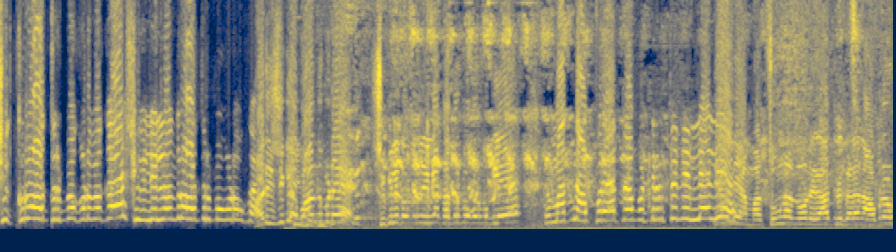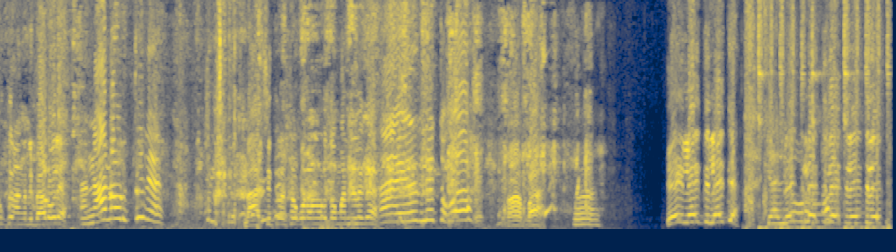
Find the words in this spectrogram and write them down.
ಸಿಕ್ಕರು ಹತ್ತು ರೂಪಾಯಿ ಕೊಡ್ಬೇಕಾ ಸಿಗ್ಲಿಲ್ಲ ಅಂದ್ರೂ ಹತ್ತು ರೂಪಾಯಿ ಕೊಡ್ಬೇಕಾ ಅಡಿಸಿಗೆ ಬಂದ್ ಬಿಡೆ. ಸಿಗ್ಲಿಕ್ಕೆ ಹೋದ್ರೆ ನಿಂಗೆ ಹತ್ತು ರೂಪಾಯಿ ಕೊಡ್ಬೇಕ್ಲಿ ಮತ್ ನಾ ಪ್ರಯತ್ನ ಪಟ್ಟಿರ್ತೀನಿ ಇಲ್ಲ ಏನೇ ಮತ್ತೆ ಸುಮ್ಮನೆ ನೋಡಿ ರಾತ್ರಿ ಕಡೆ ನಾ ಒಬ್ಬನೇ ಹುಡ್ತೀನಿ ಹಂಗೆ ಬ್ಯಾಡೋಲೆ ನಾನು ಹುಡ್ತೀನಿ ನಾ ಸಿಕ್ಕ ಅಷ್ಟ ಕೂಡ ನೋಡ್ತಮ್ಮ ನಿನಗೆ. ಆ, ಇರ್ಲಿ ತಗೋ. ಹಾ ಬಾ. ಹಾ. ಏ ಇಲ್ಲ ಐತಿ ಇಲ್ಲ ಐತಿ. ಎಲ್ಲಿ. ಇಲ್ಲ ಐತಿ ಇಲ್ಲ ಐತಿ ಇಲ್ಲ ಐತಿ ಇಲ್ಲ ಐತಿ.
